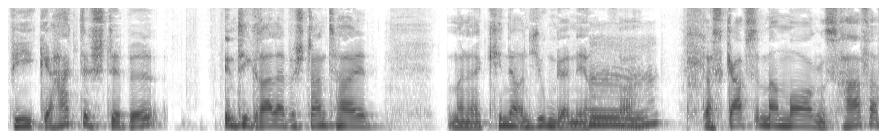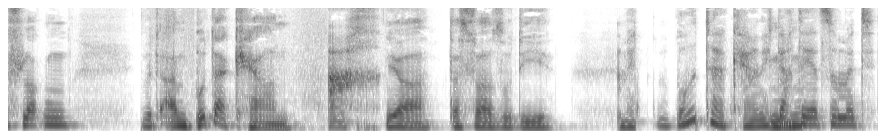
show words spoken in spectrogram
wie gehackte Stippe integraler Bestandteil meiner Kinder- und Jugendernährung mhm. war. Das gab's immer morgens. Haferflocken mit einem Butterkern. Ach. Ja, das war so die. Mit Butterkern? Ich dachte mhm. jetzt so mit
